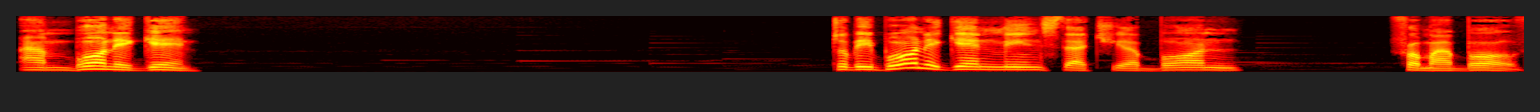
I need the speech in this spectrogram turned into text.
i'm born again To be born again means that you are born from above.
